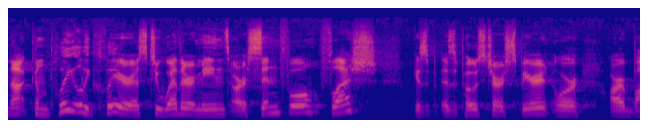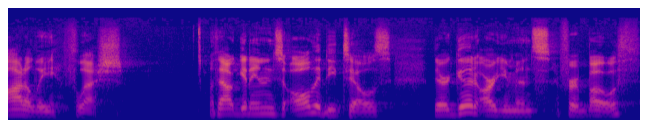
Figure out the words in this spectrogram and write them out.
not completely clear as to whether it means our sinful flesh, as, as opposed to our spirit, or our bodily flesh. Without getting into all the details, there are good arguments for both,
